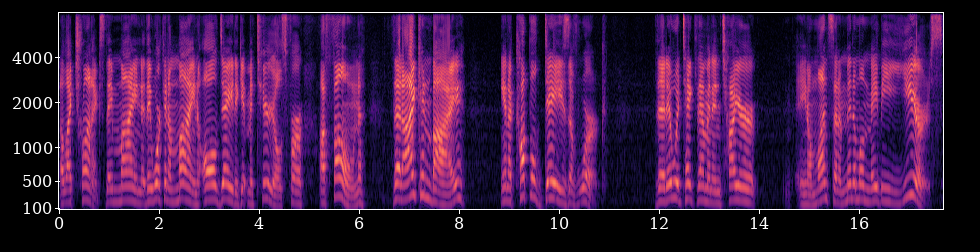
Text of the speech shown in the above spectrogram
electronics. They mine. They work in a mine all day to get materials for a phone that I can buy in a couple days of work. That it would take them an entire you know, months and a minimum, maybe years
